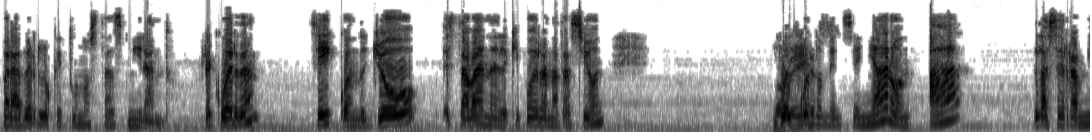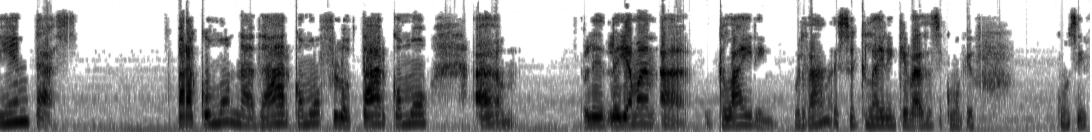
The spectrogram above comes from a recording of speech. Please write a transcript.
para ver lo que tú no estás mirando. ¿Recuerdan? Sí, cuando yo estaba en el equipo de la natación, fue cuando me enseñaron a las herramientas para cómo nadar, cómo flotar, cómo le, llaman a gliding, ¿verdad? Ese gliding que vas así como que, como si...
